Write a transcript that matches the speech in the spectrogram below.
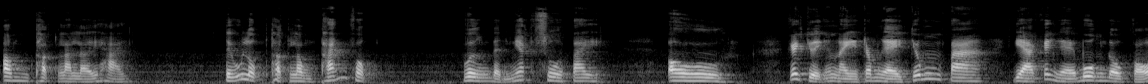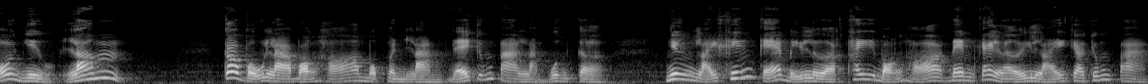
ông thật là lợi hại. Tiểu lục thật lòng thán phục. Vương định nhắc xua tay. Ồ, cái chuyện này trong nghề chúng ta và cái nghề buôn đồ cổ nhiều lắm. Có vụ là bọn họ một mình làm để chúng ta làm quân cờ, nhưng lại khiến kẻ bị lừa thay bọn họ đem cái lợi lại cho chúng ta.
